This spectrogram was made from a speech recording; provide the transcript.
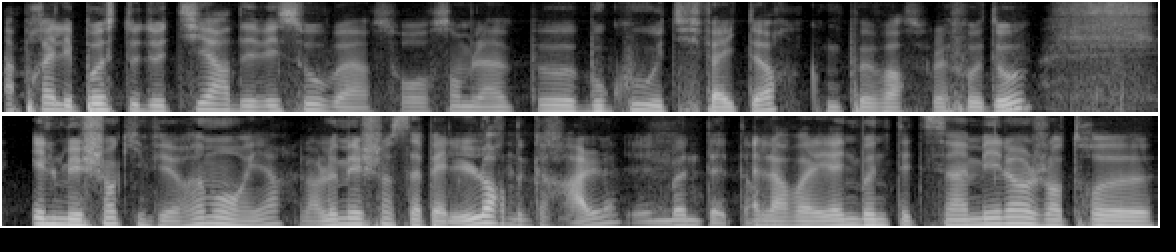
Après, les postes de tir des vaisseaux bah, se ressemblent un peu beaucoup au T-Fighter, comme on peut voir sur la photo. Et le méchant qui me fait vraiment rire. Alors, le méchant s'appelle Lord Graal. Il a une bonne tête. hein. Alors voilà, il a une bonne tête. C'est un mélange entre,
